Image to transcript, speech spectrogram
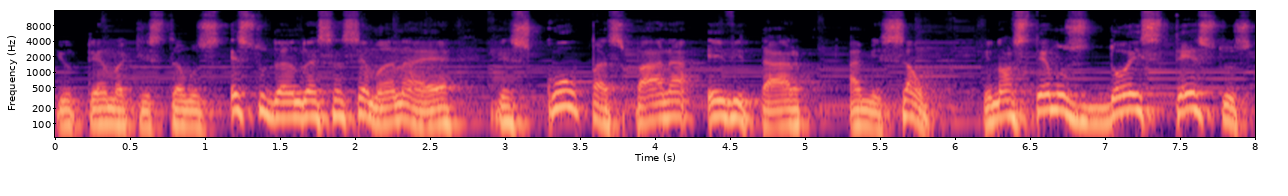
e o tema que estamos estudando essa semana é Desculpas para evitar a missão. E nós temos dois textos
